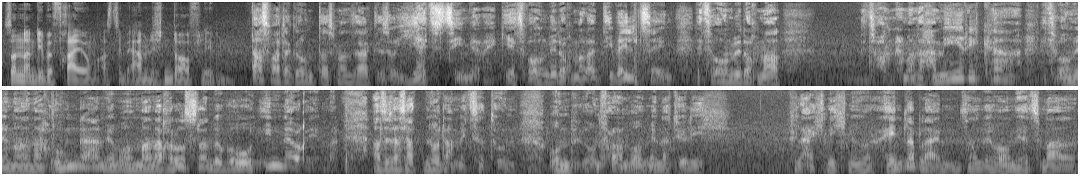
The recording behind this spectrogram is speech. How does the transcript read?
sondern die Befreiung aus dem ärmlichen Dorfleben. Das war der Grund, dass man sagte, so jetzt ziehen wir weg, jetzt wollen wir doch mal die Welt sehen, jetzt wollen wir doch mal, jetzt wollen wir mal nach Amerika, jetzt wollen wir mal nach Ungarn, wir wollen mal nach Russland, wohin auch immer. Also das hat nur damit zu tun. Und, und vor allem wollen wir natürlich vielleicht nicht nur Händler bleiben, sondern wir wollen jetzt mal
